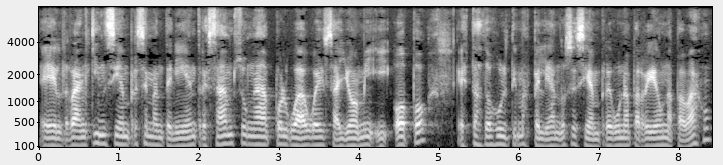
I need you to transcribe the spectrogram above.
el ranking siempre se mantenía entre Samsung, Apple, Huawei, Xiaomi y Oppo, estas dos últimas peleándose siempre una para arriba, una para abajo.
